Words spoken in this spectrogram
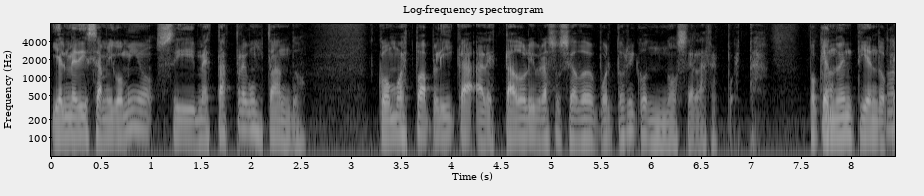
Y él me dice, amigo mío, si me estás preguntando cómo esto aplica al Estado Libre Asociado de Puerto Rico, no sé la respuesta. Porque no, entiendo que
